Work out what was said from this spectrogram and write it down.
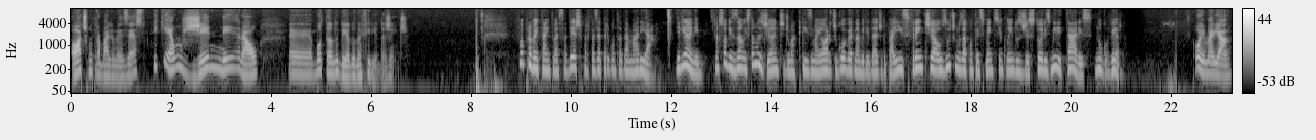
ótimo trabalho no Exército e que é um general é, botando o dedo na ferida, gente. Vou aproveitar então essa deixa para fazer a pergunta da Maria. Eliane, na sua visão, estamos diante de uma crise maior de governabilidade do país frente aos últimos acontecimentos, incluindo os gestores militares no governo? Oi, Maria.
